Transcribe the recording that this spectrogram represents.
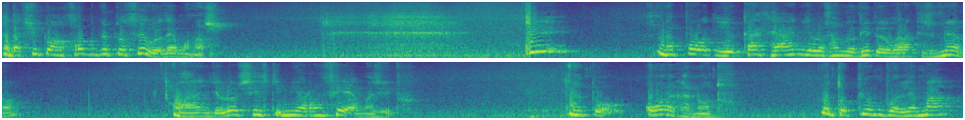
μεταξύ του ανθρώπου και του Θεού ο δαίμονας να πω ότι κάθε άγγελος αν το δείτε το γραφισμένο ο άγγελος έχει και μια ρομφαία μαζί του. Είναι το όργανο του με το οποίο πολεμά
